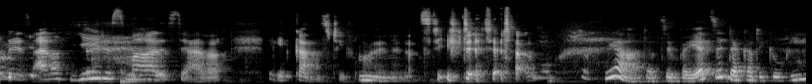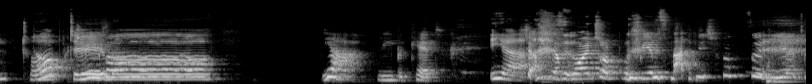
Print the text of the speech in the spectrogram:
und der ist einfach jedes Mal ist der einfach, der geht ganz tief rein, Mhm. ganz tief, der, der Tango. Ja, dann sind wir jetzt in der Kategorie Top-Thema. Ja, liebe Cat. Ja, Ich habe es ja also, vorhin schon probiert, es hat nicht funktioniert.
